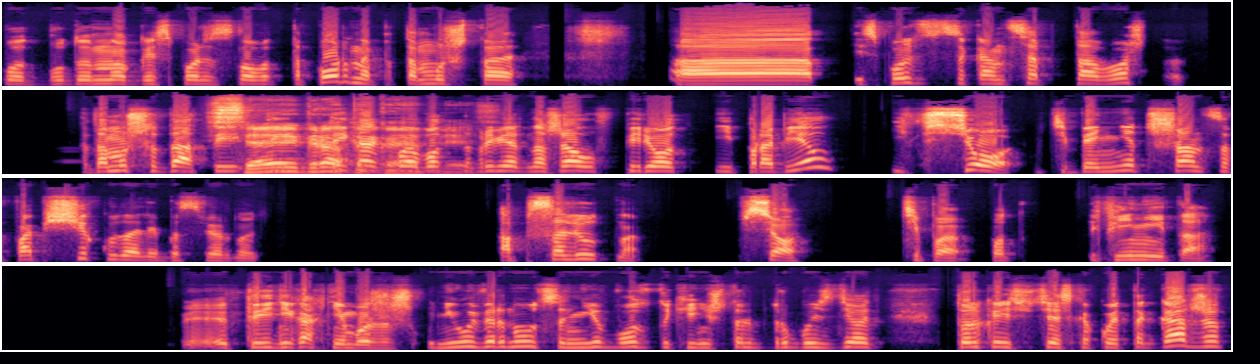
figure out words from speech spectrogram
вот, буду много использовать слово топорная? Потому что э, используется концепт того, что... Потому что, да, ты, Вся ты, игра ты как такая, бы, вот, блядь. например, нажал вперед и пробел, и все, у тебя нет шансов вообще куда-либо свернуть. Абсолютно. Все. Типа, вот, финита. Э, ты никак не можешь ни увернуться, ни в воздухе, ни что-либо другое сделать, только если у тебя есть какой-то гаджет,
